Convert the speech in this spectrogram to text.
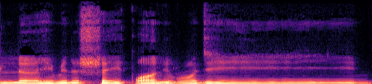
بالله من الشيطان الرجيم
